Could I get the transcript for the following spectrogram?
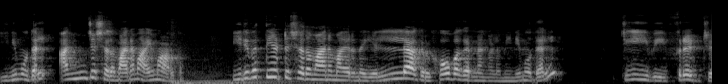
ഇനി മുതൽ അഞ്ച് ശതമാനമായി മാറുന്നു ഇരുപത്തിയെട്ട് ശതമാനമായിരുന്ന എല്ലാ ഗൃഹോപകരണങ്ങളും ഇനി മുതൽ T V fridge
